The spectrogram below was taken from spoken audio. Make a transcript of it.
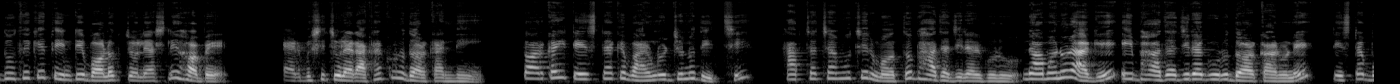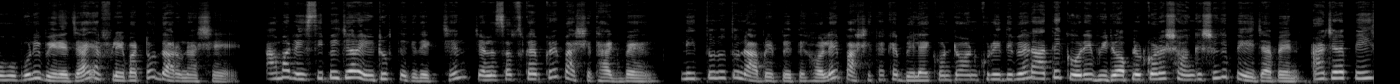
দু থেকে তিনটি বলক চলে আসলেই হবে। এর বেশি চুলে রাখার কোনো দরকার নেই। তরকারি টেস্টটাকে বাড়ানোর জন্য দিচ্ছি হাফ চা চামচের মতো ভাজা জিরার গুঁড়ো। নামানোর আগে এই ভাজা জিরা গুঁড়ো দেওয়ার কারণে টেস্টটা বহুগুণে বেড়ে যায় আর ফ্লেভারটাও দারুণ আসে। আমার রেসিপি যারা ইউটিউব থেকে দেখছেন চ্যানেল সাবস্ক্রাইব করে পাশে থাকবেন। নিত্য নতুন আপডেট পেতে হলে পাশে থাকা বেল আইকনটা অন করে দিবেন। তাতে করে ভিডিও আপলোড করার সঙ্গে সঙ্গে পেয়ে যাবেন। আর যারা পেজ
